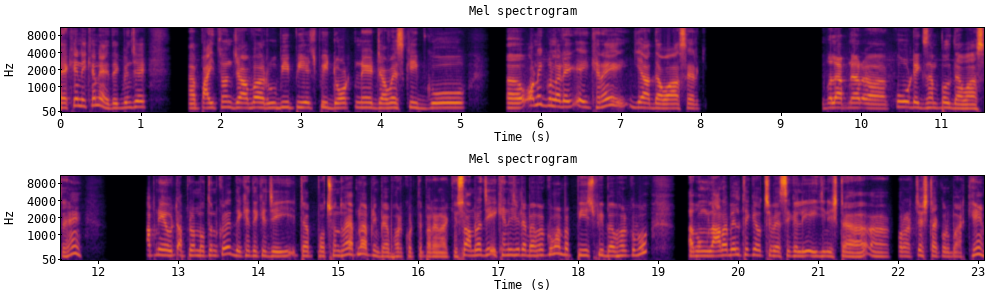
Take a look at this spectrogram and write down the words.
দেখেন এখানে, দেখবেন যে Python Java Ruby PHP dot net JavaScript Go অনেকগুলো এইখানে ইয়া দেওয়া আছে আর কি। বলে আপনার কোড এক্সাম্পল দেওয়া আছে হ্যাঁ? আপনি আপনার মতন করে দেখে দেখে যেইটা পছন্দ হয় আপনার, আপনি ব্যবহার করতে পারেন আর কি। সো আমরা যে এখানে যেটা ব্যবহার করব, আমরা পিএইচপি ব্যবহার করব এবং লারাবেল থেকে হচ্ছে বেসিক্যালি এই জিনিসটা করার চেষ্টা করব আর কি হ্যাঁ?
